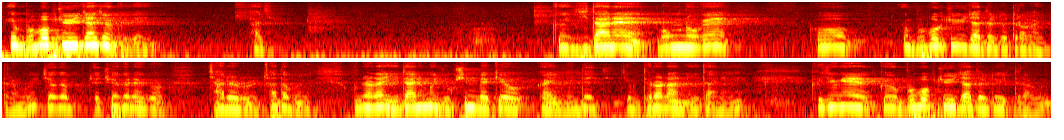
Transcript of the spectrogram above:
그게 무법주의자죠, 그게. 사실. 그 이단의 목록에 그, 그 무법주의자들도 들어가 있더라고요. 제가 최근에 그 자료를 찾아보니까 우리나라 이단이 뭐 60 몇 개가 있는데 지금 드러난 이단이 그 중에 그 무법주의자들도 있더라고요.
